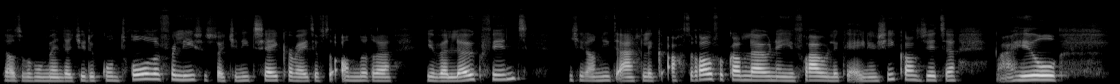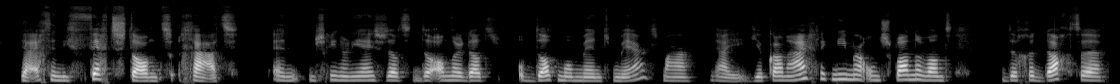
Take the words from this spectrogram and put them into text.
Dat op het moment dat je de controle verliest, dus dat je niet zeker weet of de andere je wel leuk vindt, dat je dan niet eigenlijk achterover kan leunen en je vrouwelijke energie kan zitten, maar heel, ja, echt in die vechtstand gaat. En misschien nog niet eens dat de ander dat op dat moment merkt, maar ja, je, kan eigenlijk niet meer ontspannen, want de gedachte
